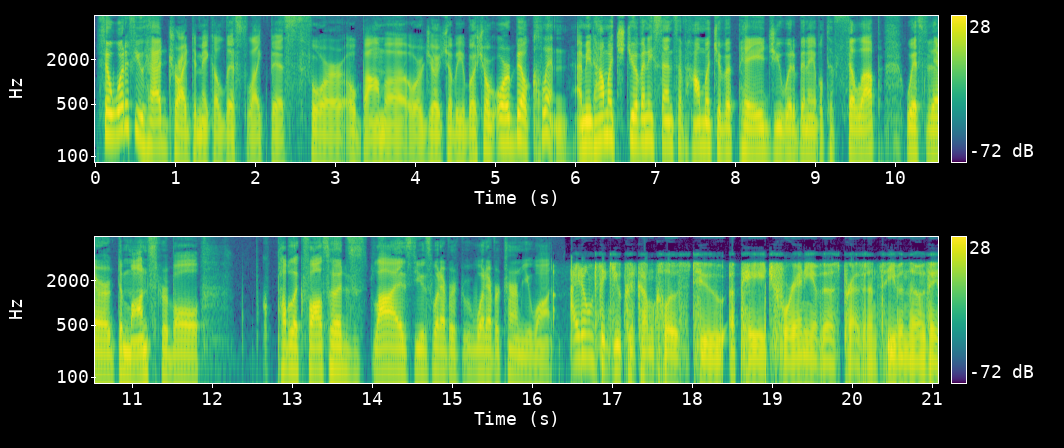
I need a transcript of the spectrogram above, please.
So, what if you had tried to make a list like this for Obama or George W. Bush or, or Bill Clinton? I mean, how much do you have any sense of how much of a page you would have been able to fill up with their demonstrable public falsehoods, lies, use whatever whatever term you want. I don't think you could come close to a page for any of those presidents, even though they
